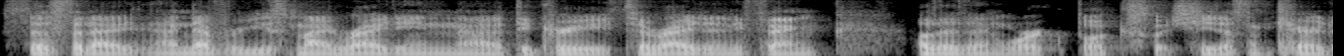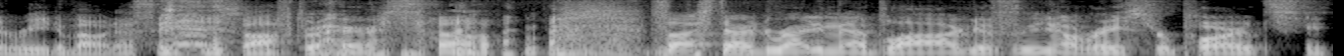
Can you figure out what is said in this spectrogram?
says that I, I never used my writing uh, degree to write anything other than workbooks, which she doesn't care to read about SAP software. So, so I started writing that blog as you know race reports. And,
